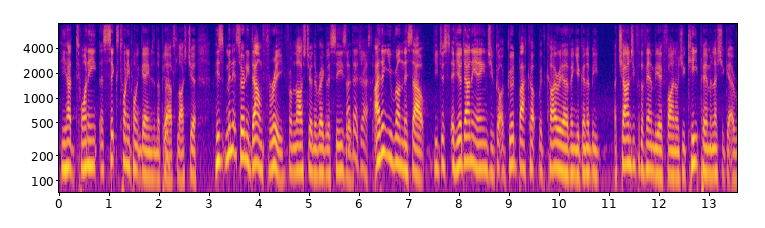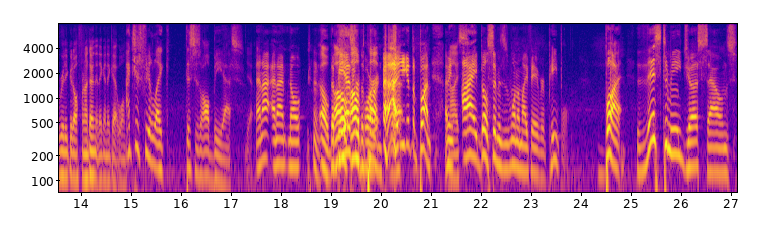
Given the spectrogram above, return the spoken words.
He had 20, uh, six 20 point games in the playoffs last year. His minutes are only down three from last year in the regular season. Not that drastic. I think you run this out. You just if you're Danny Ainge, you've got a good backup with Kyrie Irving. You're going to be uh, challenging for the NBA Finals. You keep him unless you get a really good offer, and I don't think they're going to get one. I just feel like this is all BS. Yeah. And I and I'm no Oh, the oh, BS oh, the report. pun. Yeah. you get the pun. I mean, Nice. I Bill Simmons is one of my favorite people. But this to me just sounds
